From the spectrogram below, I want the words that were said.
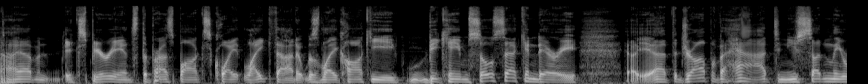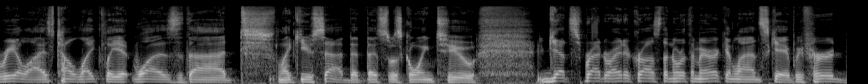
I haven't experienced the press box quite like that. It was like hockey became so secondary uh, at the drop of a hat, and you suddenly realized how likely it was that, like you said, that this was going to get spread right across the North American landscape. We've heard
